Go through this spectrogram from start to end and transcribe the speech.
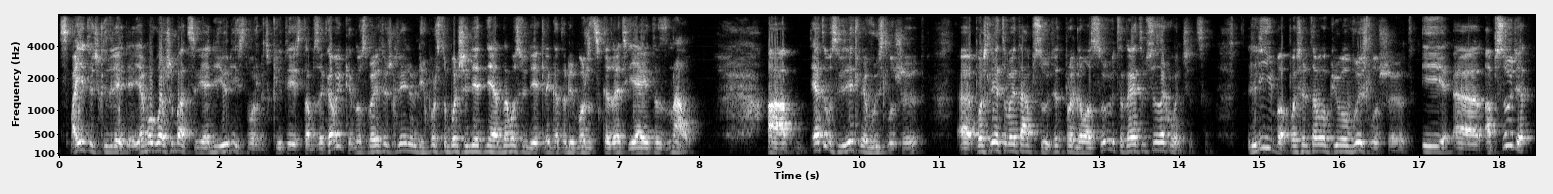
с моей точки зрения, я могу ошибаться, я не юрист, может быть, какие-то есть там заковыки, но с моей точки зрения у них просто больше нет ни одного свидетеля, который может сказать, я это знал. А этого свидетеля выслушают, э, после этого это обсудят, проголосуют, и на этом все закончится либо после того, как его выслушают и э, обсудят,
